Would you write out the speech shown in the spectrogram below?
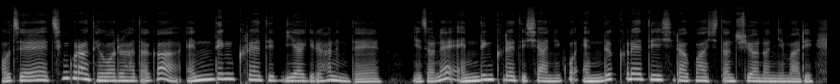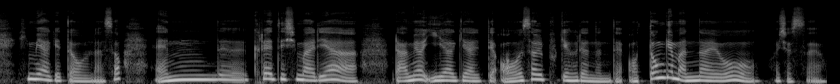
어제 친구랑 대화를 하다가 엔딩 크레딧 이야기를 하는데 예전에 엔딩 크레딧이 아니고 엔드 크레딧이라고 하시던 주연 언니 말이 희미하게 떠올라서 엔드 크레딧이 말이야 라며 이야기할 때 어설프게 흐렸는데 어떤 게 맞나요? 하셨어요.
